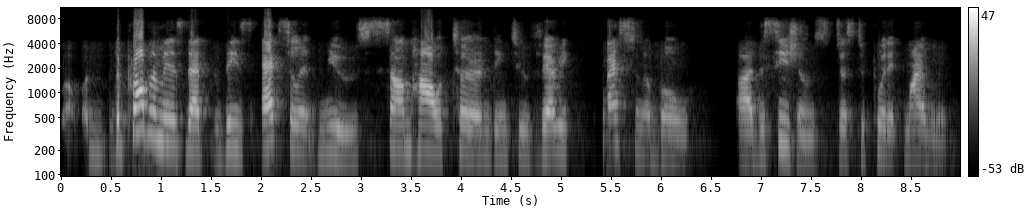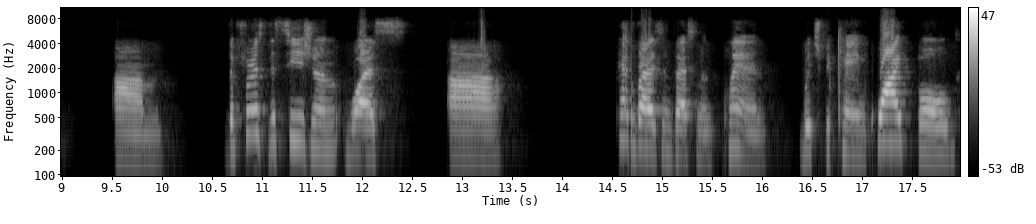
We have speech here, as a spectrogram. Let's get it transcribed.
The problem is that these excellent news somehow turned into very questionable uh, decisions, just to put it mildly. Um, the first decision was uh, Petrobras investment plan, which became quite bold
